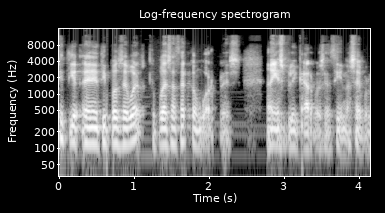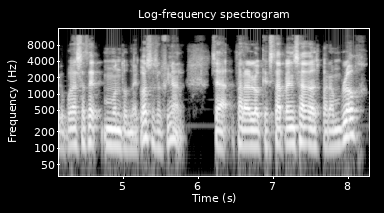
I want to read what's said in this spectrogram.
eh, tipos de web que puedes hacer con WordPress. ¿no? Y explicar, pues decir, no sé, porque puedes hacer un montón de cosas al final. O sea, para lo que está pensado es para un blog,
